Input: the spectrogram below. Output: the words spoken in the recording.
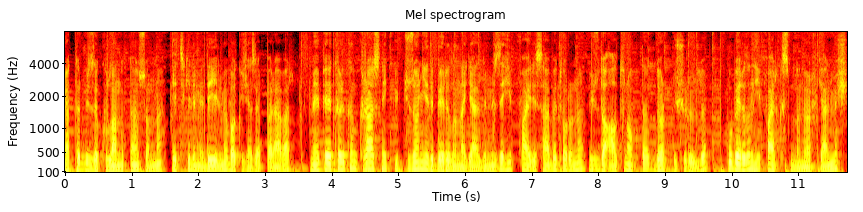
olacaktır. Biz de kullandıktan sonra etkili mi değil mi bakacağız hep beraber. MP40'ın Krasnik 317 barrel'ına geldiğimizde hipfire isabet oranı %6.4 düşürüldü. Bu barrel'ın hipfire kısmında nerf gelmiş.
